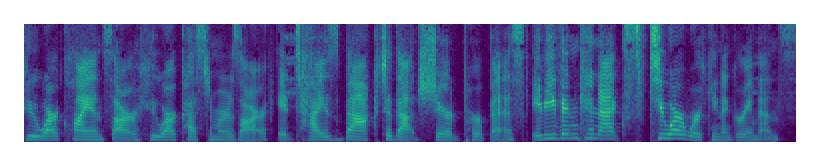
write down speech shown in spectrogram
who our clients are, who our customers are. It ties back to that shared purpose. It even connects to our working agreements.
